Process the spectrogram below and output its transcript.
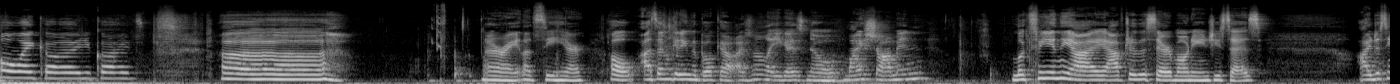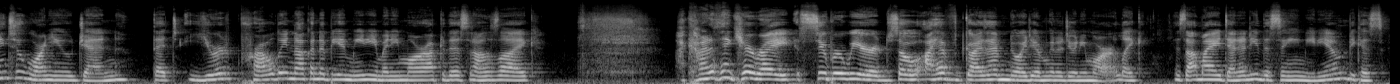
oh my god, you guys. Uh, all right, let's see here. Oh, as I'm getting the book out, I just want to let you guys know my shaman looked me in the eye after the ceremony and she says, I just need to warn you, Jen, that you're probably not going to be a medium anymore after this. And I was like, I kind of think you're right. It's super weird. So I have, guys, I have no idea I'm going to do anymore. Like, is that my identity, the singing medium? Because,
